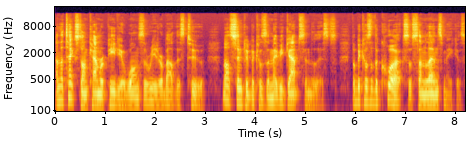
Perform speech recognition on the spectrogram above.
and the text on Camerapedia warns the reader about this too, not simply because there may be gaps in the lists, but because of the quirks of some lens makers,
